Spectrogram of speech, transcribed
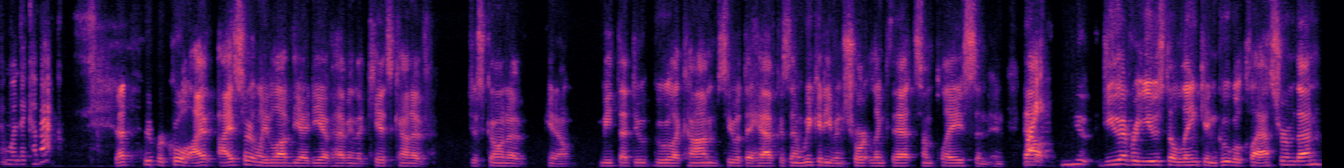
when they come back. That's super cool. I I certainly love the idea of having the kids kind of just going to you know meet that google.com see what they have because then we could even short link that someplace and, and now right. you, do you ever use the link in google classroom then?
